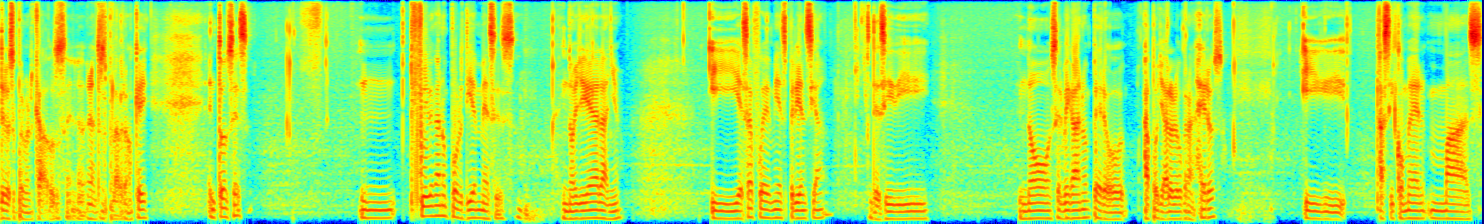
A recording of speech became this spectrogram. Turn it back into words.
los supermercados, en, otras palabras. Entonces, mm, Fui vegano por 10 meses, no llegué al año y esa fue mi experiencia. Decidí no ser vegano, pero apoyar a los granjeros y así comer más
